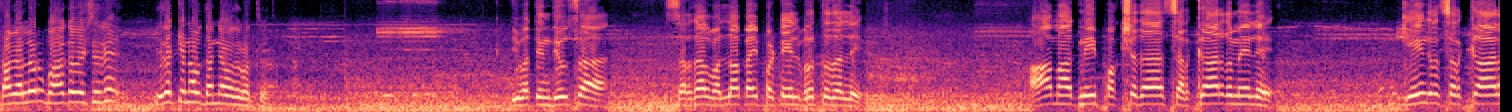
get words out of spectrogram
ತಾವೆಲ್ಲರೂ ಭಾಗವಹಿಸಿದ್ರಿ. ಇದಕ್ಕೆ ನಾವು ಧನ್ಯವಾದಗಳು. ಇವತ್ತಿನ ದಿವಸ ಸರ್ದಾರ್ ವಲ್ಲಭಾಯಿ ಪಟೇಲ್ ವೃತ್ತದಲ್ಲಿ ಆಮ್ ಆದ್ಮಿ ಪಕ್ಷದ ಸರ್ಕಾರದ ಮೇಲೆ ಕೇಂದ್ರ ಸರ್ಕಾರ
